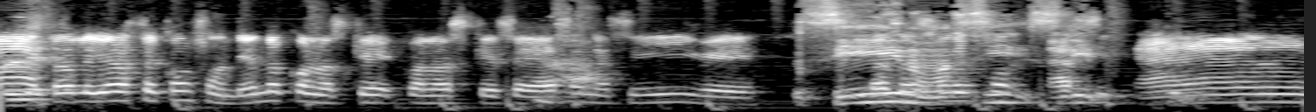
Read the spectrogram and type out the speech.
completo. entonces yo lo estoy confundiendo con los que con los que se hacen así de Sí, ¿Los nomás sí. Ah,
